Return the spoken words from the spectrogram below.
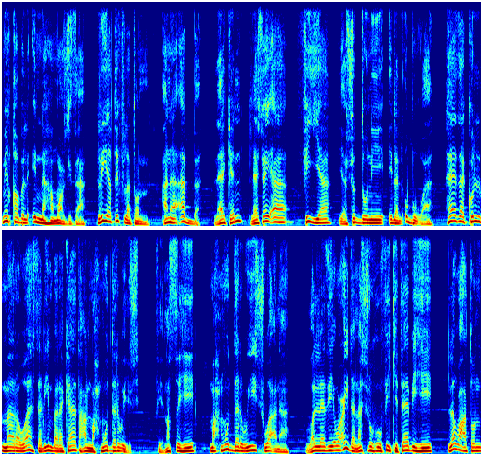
من قبل إنها معجزة. لي طفلة أنا أب لكن لا شيء في يشدني إلى الأبوة. هذا كل ما رواه سليم بركات عن محمود درويش. في نصه محمود درويش وأنا والذي أعيد نشره في كتابه لوعة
